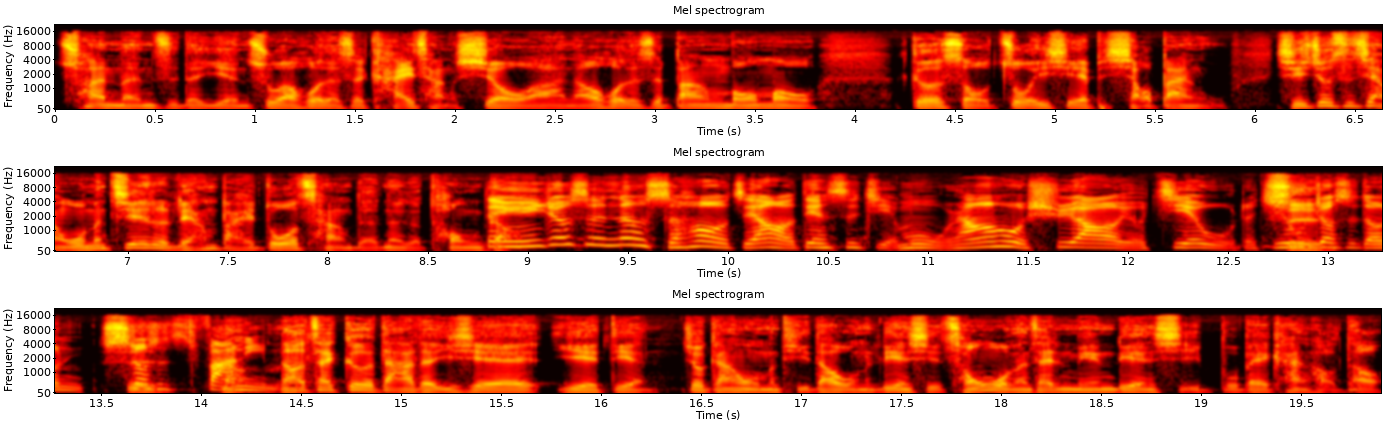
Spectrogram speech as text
串门子的演出啊，或者是开场秀啊，然后或者是帮某某歌手做一些小伴舞，其实就是这样。我们接了两百多场的那个通告，等于就是那个时候只要有电视节目，然后需要有街舞的，几乎就是都就是发你们。然后在各大的一些夜店，就刚刚我们提到，我们练习从我们在里面练习不被看好，到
